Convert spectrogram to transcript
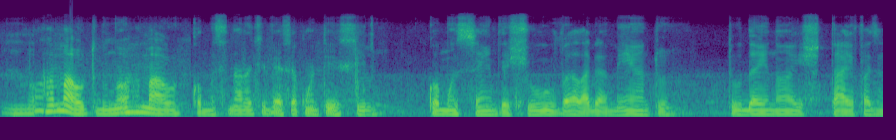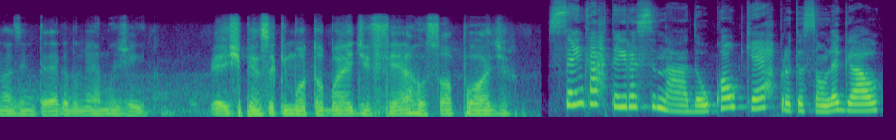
Normal, tudo normal, como se nada tivesse acontecido. Como sempre, chuva, alagamento, tudo aí nós tá aí fazendo as entregas do mesmo jeito. Eles pensam que motoboy é de ferro, só pode. Sem carteira assinada ou qualquer proteção legal,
